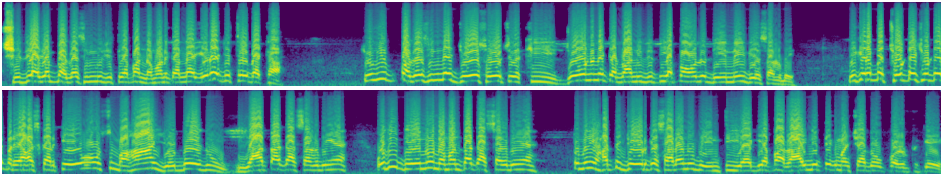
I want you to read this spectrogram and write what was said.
ਸ਼ਹੀਦ ਆਜਮ ਭਗਤ ਸਿੰਘ ਨੂੰ ਜਿੱਥੇ ਆਪਾਂ ਨਮਨ ਕਰਨਾ ਜਿਹੜਾ ਜਿੱਥੇ ਬੈਠਾ। ਕਿਉਂਕਿ ਭਗਤ ਸਿੰਘ ਨੇ ਜੋ ਸੋਚ ਰੱਖੀ, ਜੋ ਉਹਨਾਂ ਨੇ ਕੁਰਬਾਨੀ ਦਿੱਤੀ, ਆਪਾਂ ਉਹਦੇ ਦੇਣ ਨਹੀਂ ਦੇ ਸਕਦੇ। ਲੇਕਿਨ ਆਪਾਂ ਛੋਟੇ ਛੋਟੇ ਪ੍ਰਯਾਸ ਕਰਕੇ ਉਹ ਉਸ ਮਹਾਨ ਯੋਧੇ ਨੂੰ ਯਾਦ ਤਾਂ ਕਰ ਸਕਦੇ ਹਾਂ, ਉਹਦੀ ਦੇਣ ਨੂੰ ਨਮਨਤਾ ਕਰ ਸਕਦੇ ਹਾਂ। ਤਾਂ ਮੇਰੀ ਹੱਥ ਜੋੜ ਕੇ ਸਾਰਿਆਂ ਨੂੰ ਬੇਨਤੀ ਹੈ ਕਿ ਆਪਾਂ ਰਾਜਨੀਤਿਕ ਮੰਚਾਂ ਤੋਂ ਉੱਪਰ ਉੱਠ ਕੇ,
